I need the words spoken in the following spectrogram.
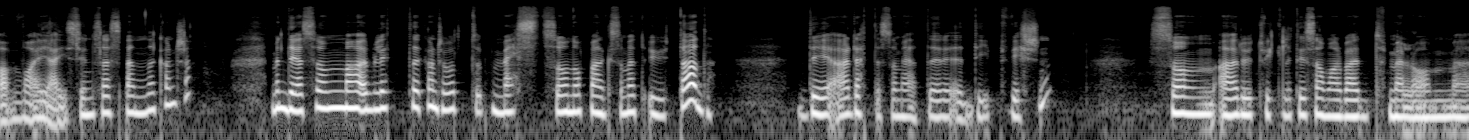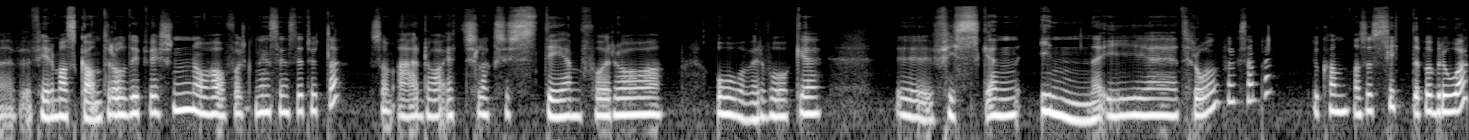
av hva jeg syns er spennende, kanskje. Men det som har blitt kanskje fått mest sånn oppmerksomhet utad, det er dette som heter Deep Vision. Som er utviklet i samarbeid mellom eh, firmaet Scantrol Deep Vision og Havforskningsinstituttet. Som er da et slags system for å overvåke uh, fisken inne i uh, trålen, f.eks. Du kan altså sitte på broa,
